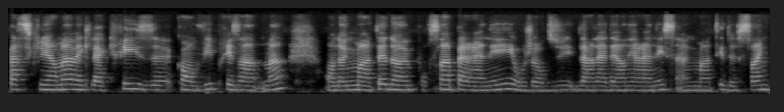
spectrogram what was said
particulièrement avec la crise qu'on vit présentement, on augmentait de 1% par année. Aujourd'hui, la dernière année, ça a augmenté de 5%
